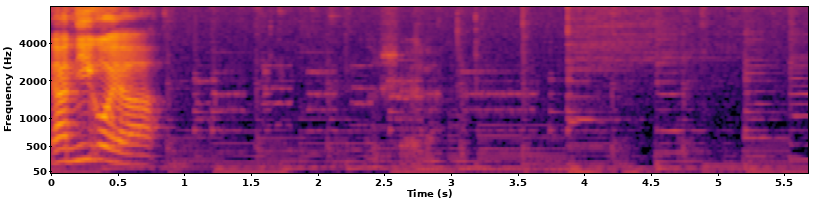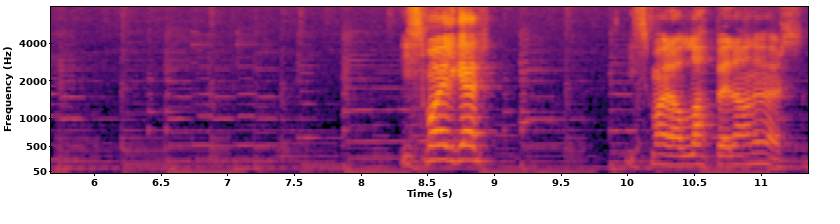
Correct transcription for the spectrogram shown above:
Ya Nigo ya. İsmail gel. İsmail Allah belanı versin.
